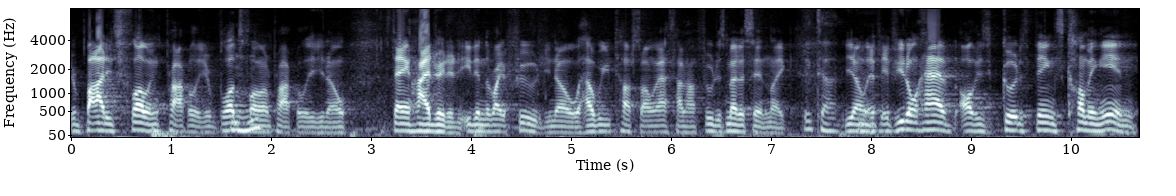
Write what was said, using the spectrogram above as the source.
your body's flowing properly, your Mm-hmm. blood's flowing properly, you know, staying hydrated, eating the right food, you know, how we touched on last time, how food is medicine, like Big time. You know, if, if you don't have all these good things coming in,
